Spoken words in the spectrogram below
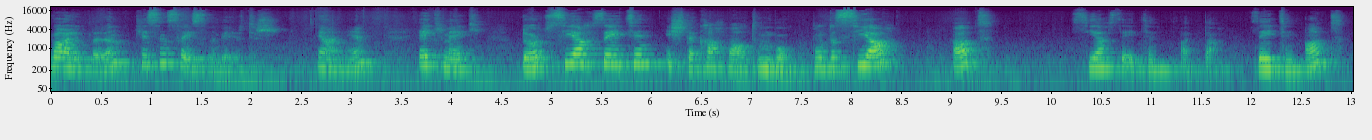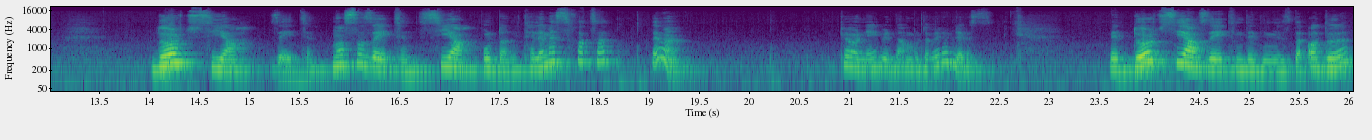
Varlıkların kesin sayısını belirtir. Yani ekmek, 4 siyah zeytin, işte kahvaltım bu. Burada siyah at, siyah zeytin hatta. Zeytin at, 4 siyah zeytin. Nasıl zeytin? Siyah burada niteleme sıfatı değil mi? İki örneği birden burada verebiliriz. Ve 4 siyah zeytin dediğimizde adı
